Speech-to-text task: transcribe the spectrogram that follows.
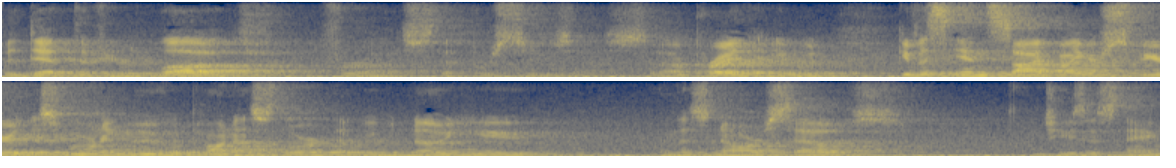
the depth of your love for us, that pursues us. So I pray that you would give us insight by your Spirit this morning. Move upon us, Lord, that we would know you and thus know ourselves. In Jesus' name,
